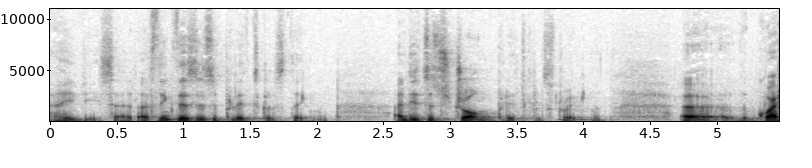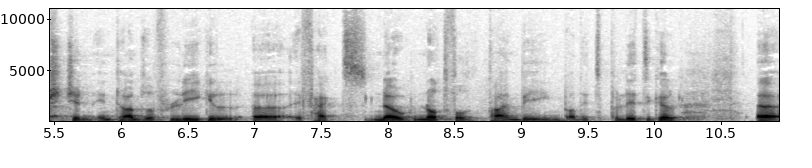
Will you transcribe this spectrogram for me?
Heidi said. I think this is a political statement, and it's a strong political statement. Uh, the question in terms of legal uh, effects, no, not for the time being, but it's political. Uh,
